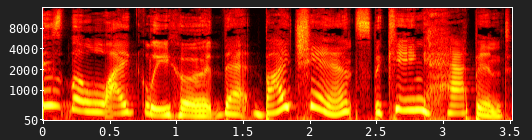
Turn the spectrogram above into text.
is the likelihood that by chance the king happened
